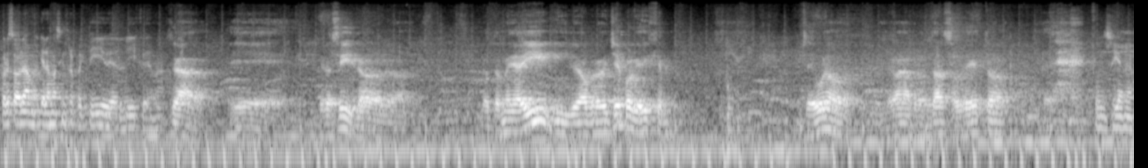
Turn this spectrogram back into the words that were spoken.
Por eso hablamos que era más introspectivo y el disco y demás. Claro, eh, pero sí, lo, lo- lo tomé de ahí y lo aproveché porque dije, seguro me van a preguntar sobre esto, Funciona.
